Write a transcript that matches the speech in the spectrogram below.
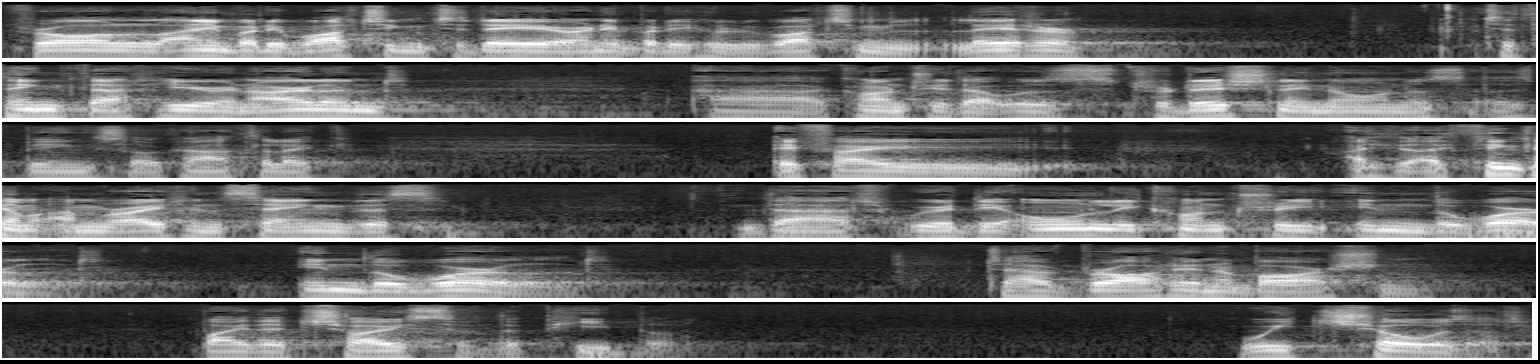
for all anybody watching today or anybody who'll be watching later, to think that here in Ireland, uh, a country that was traditionally known as, as being so Catholic, if I, I, I think I'm, I'm right in saying this, that we're the only country in the world, in the world, to have brought in abortion by the choice of the people. We chose it.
